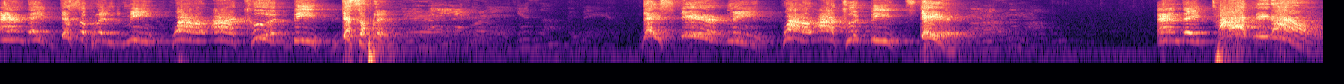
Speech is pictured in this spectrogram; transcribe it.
And they disciplined me while I could be disciplined. They steered me while I could be steered. And they tied me down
